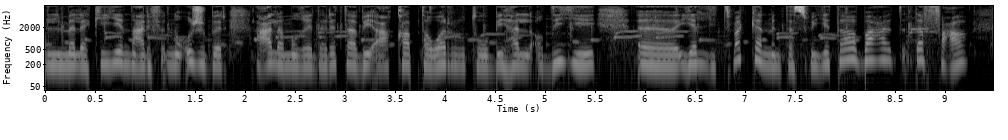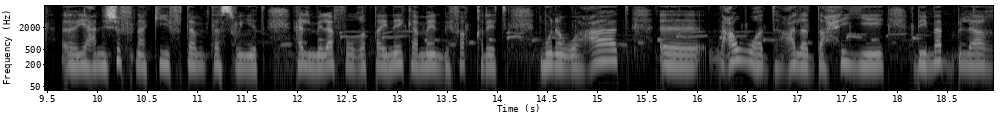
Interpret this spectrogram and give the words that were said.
الملكية نعرف أنه أجبر على مغادرتها بأعقاب تورطه بهالقضية آه يلي تمكن من تسويتها بعد دفعة يعني شفنا كيف تم تسوية هالملف وغطيناه كمان بفقرة منوعات. آه عوض على الضحية بمبلغ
